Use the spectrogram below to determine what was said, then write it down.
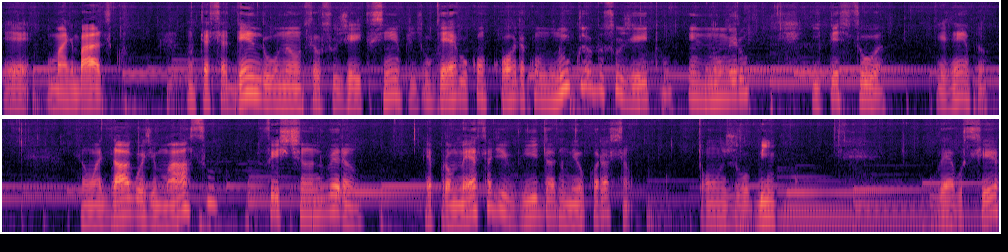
é o mais básico. Antecedendo ou não seu sujeito simples, o verbo concorda com o núcleo do sujeito em número e pessoa. Exemplo: são as águas de março fechando o verão é promessa de vida no meu coração. Tom Jobim. O verbo ser,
